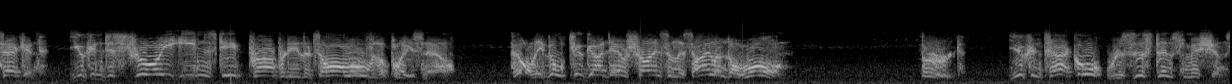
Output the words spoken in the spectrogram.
Second, you can destroy Eden's Gate property that's all over the place now. Hell, they built two goddamn shrines on this island alone. Third, you can tackle resistance missions.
